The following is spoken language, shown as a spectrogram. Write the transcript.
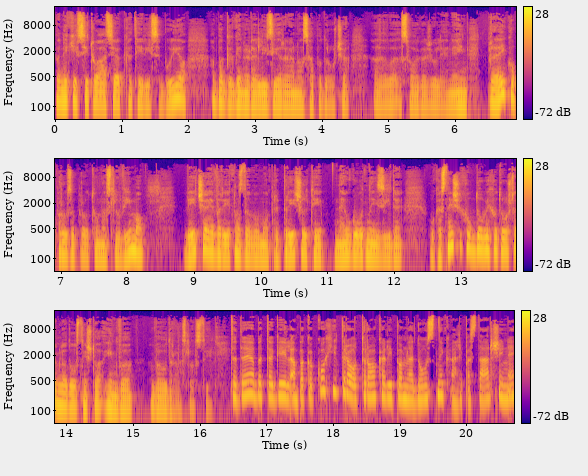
v nekih situacijah, katerih se bojijo, ampak ga generalizirajo na vsa področja uh, svojega življenja. In prej, ko pravzaprav to naslovimo, večja je verjetnost, da bomo preprečili te neugodne izide v kasnejših obdobjih otroštva in mladostništva in v v odraslosti. Tadej je betagel, ampak kako hitro otrok ali pa mladostnik ali pa starši ne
